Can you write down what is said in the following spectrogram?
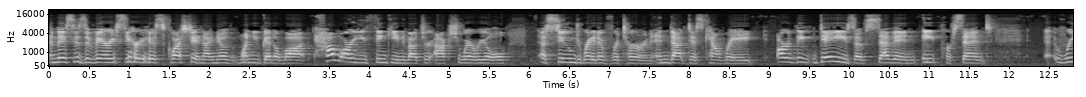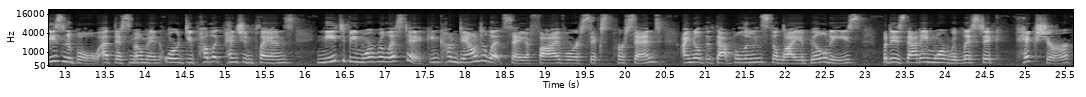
and this is a very serious question i know one you get a lot how are you thinking about your actuarial assumed rate of return and that discount rate are the days of 7 8% reasonable at this moment or do public pension plans need to be more realistic and come down to, let's say, a 5 or a 6%. I know that that balloons the liabilities, but is that a more realistic picture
